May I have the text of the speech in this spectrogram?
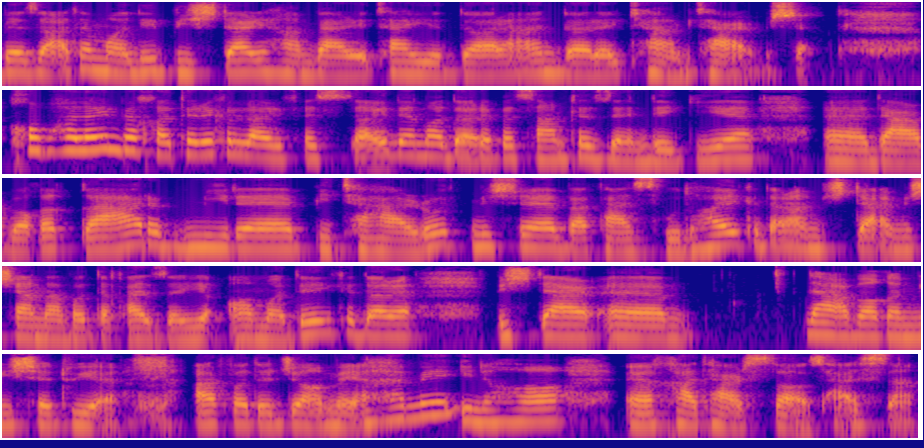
بضاعت مالی بیشتری هم برای تهیه دارن داره کمتر میشه. خب حالا این به خاطر که lifestyle ما داره به سمت زندگی در واقع غرب میره بی تحرک میشه و فست‌فود هایی که دارن بیشتر میشن مواد غذایی آماده ای که داره بیشتر در واقع میشه توی افراد جامعه. همه اینها خطرساز هستن.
